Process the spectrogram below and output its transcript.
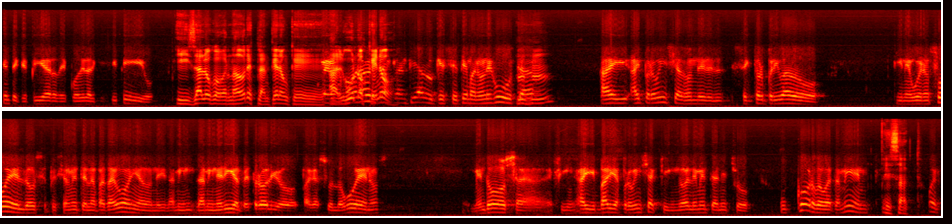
gente que pierde poder adquisitivo. Y ya los gobernadores plantearon que algunos que no. Han planteado que ese tema no les gusta. Hay, hay provincias donde el sector privado tiene buenos sueldos, especialmente en la Patagonia, donde la, la minería, el petróleo paga sueldos buenos. Mendoza, en fin, hay varias provincias que indudablemente han hecho un Córdoba también. Exacto. Bueno,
